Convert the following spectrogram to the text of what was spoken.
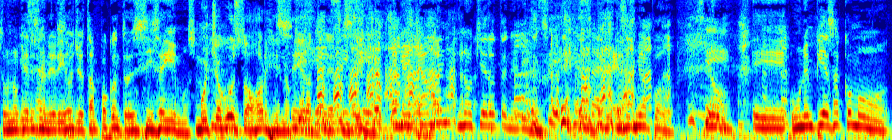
tú no quieres Exacto. tener hijos, yo tampoco, entonces sí seguimos. Mucho gusto, Jorge. No Sí. quiero tener hijos. sí. Me llaman, no quiero tener hijos. Ese es mi apodo. Sí. No, eh, uno empieza como,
